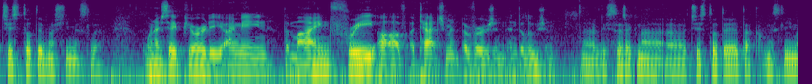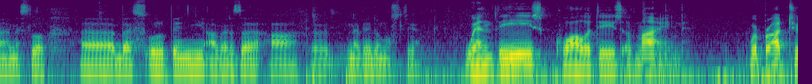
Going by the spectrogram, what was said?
čistoty v naší mysli. When I say purity, I mean the mind free of attachment, aversion, and delusion. Když se řekne uh, čistoty, tak myslíme mysl uh, bez ulpění, averze a uh, nevědomosti. When these qualities of mind were brought to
